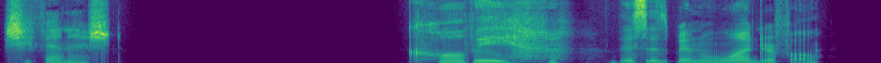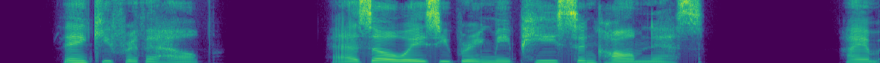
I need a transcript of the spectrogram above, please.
she finished. Colby, this has been wonderful. Thank you for the help. As always, you bring me peace and calmness. I am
